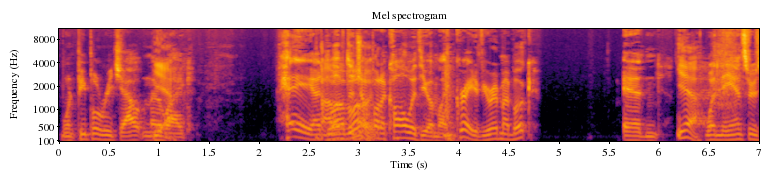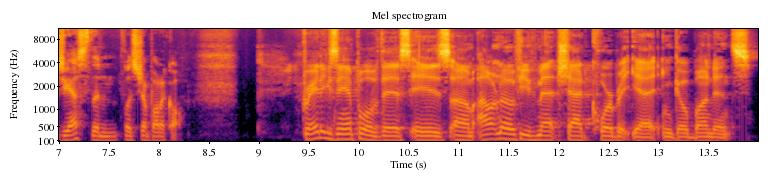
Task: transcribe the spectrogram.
When people reach out and they're yeah. like hey i'd love to book. jump on a call with you. I'm like great. Have you read my book? And yeah. when the answer is yes then let's jump on a call. Great example of this is um, i don't know if you've met chad corbett yet in GoBundance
